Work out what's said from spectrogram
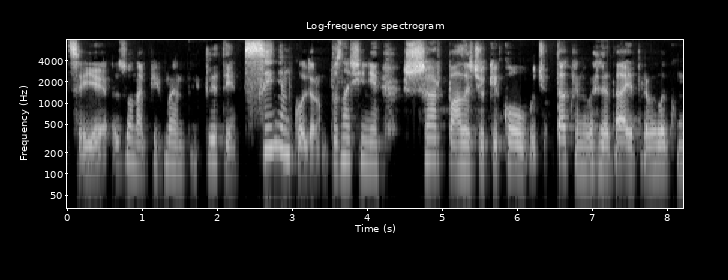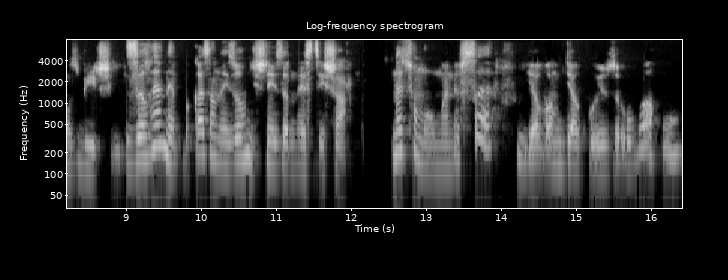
це є зона пігментних клітин. Синім кольором позначені шар паличок і ковбочок. Так він виглядає при великому збільшенні. Зеленим показаний зовнішній зернистий шар. На цьому у мене все. Я вам дякую за увагу.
